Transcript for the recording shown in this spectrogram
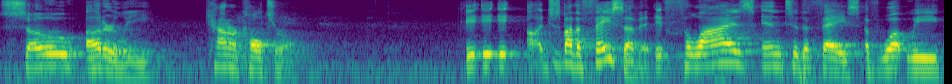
so utterly countercultural. It, it, it, uh, just by the face of it, it flies into the face of what we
